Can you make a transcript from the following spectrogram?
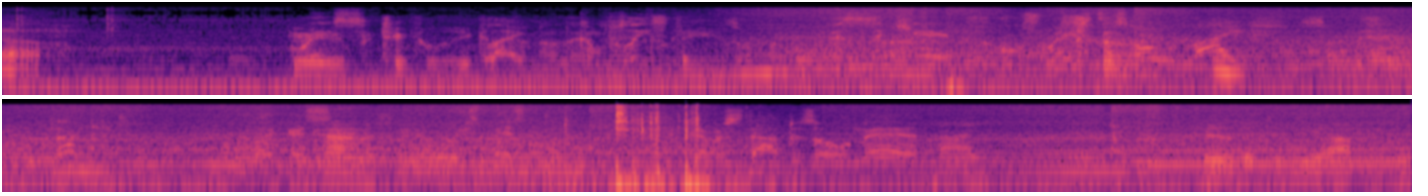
Oh. Here, particularly because I know that man stays on the court. This is a kid who's raced his whole life. like I kind of feel it's was. Never stopped his old man. Nice. Feels like to me, obviously.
